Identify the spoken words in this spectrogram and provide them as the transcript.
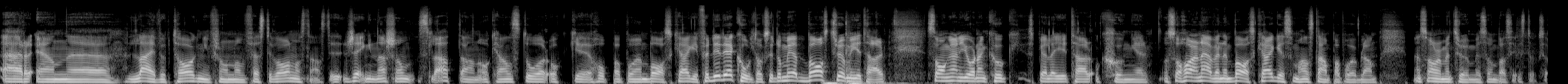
är en eh, liveupptagning från någon festival någonstans. Det regnar som Zlatan och han står och eh, hoppar på en baskagge. För det är det coolt också. De är bas, trummor, gitarr. Sångaren Jordan Cook spelar gitarr och sjunger. Och så har han även en baskagge som han stampar på ibland. Men så har de en trummis som basist också.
